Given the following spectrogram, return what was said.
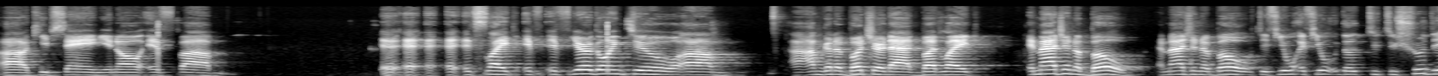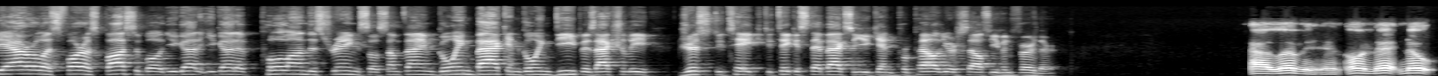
uh, keeps saying, you know, if um, it, it, it's like if if you're going to, um, I'm gonna butcher that, but like imagine a bow imagine a bow. If you if you the, to, to shoot the arrow as far as possible you got you got to pull on the string. So sometimes going back and going deep is actually just to take to take a step back so you can propel yourself even further i love it. And on that note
